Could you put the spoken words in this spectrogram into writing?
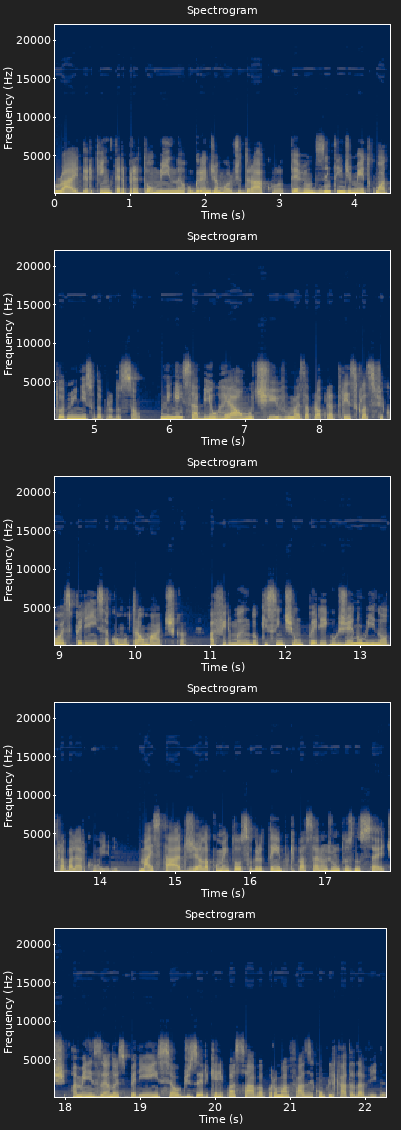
Ryder, quem interpretou Mina, o grande amor de Drácula, teve um desentendimento com o ator no início da produção. Ninguém sabia o real motivo, mas a própria atriz classificou a experiência como traumática, afirmando que sentiu um perigo genuíno ao trabalhar com ele. Mais tarde, ela comentou sobre o tempo que passaram juntos no set, amenizando a experiência ao dizer que ele passava por uma fase complicada da vida.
